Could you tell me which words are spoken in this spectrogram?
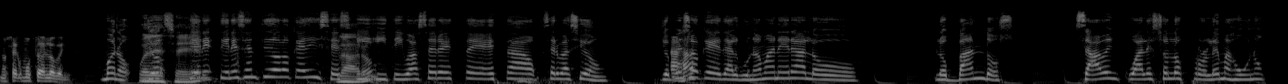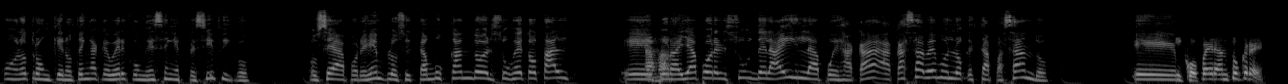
No sé cómo ustedes lo ven. Bueno, Puede yo- ser. Tiene, tiene sentido lo que dices Claro. y, y te iba a hacer este esta observación. Yo Ajá. pienso que de alguna manera los los bandos saben cuáles son los problemas uno con el otro, aunque no tenga que ver con ese en específico. O sea, por ejemplo, si están buscando el sujeto tal eh, por allá por el sur de la isla, pues acá acá sabemos lo que está pasando. Eh, ¿Y cooperan, tú crees?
